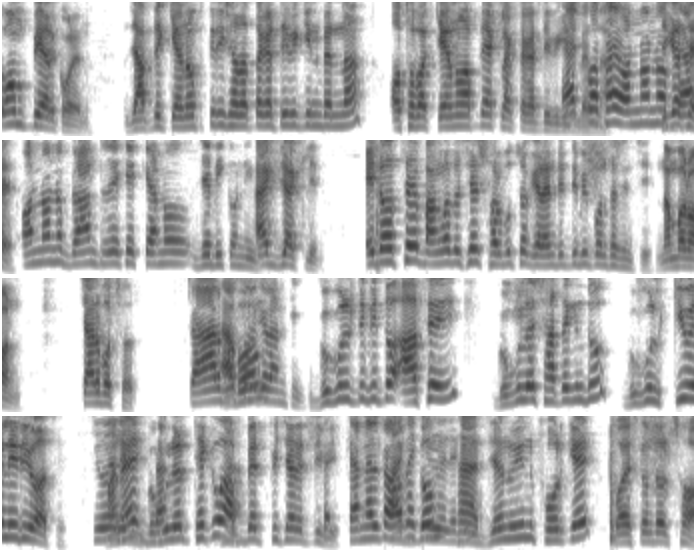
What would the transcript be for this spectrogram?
কম্পেয়ার করেন যে আপনি কেন তিরিশ হাজার টাকার টিভি কিনবেন না অথবা কেন আপনি এক লাখ টাকার টিভি কিনবেন কথায় অন্যান্য ঠিক আছে? অন্যান্য ব্র্যান্ড রেখে কেন জেবিকো এক্স্যাক্টলি এটা হচ্ছে বাংলাদেশের সর্বোচ্চ গ্যারান্টি টিভি পঞ্চাশ ইঞ্চি নাম্বার ওয়ান চার বছর। চার বছর গ্যারান্টি গুগল টিভি তো আছেই গুগলের সাথে কিন্তু গুগল কিউএলইডিও আছে। মানে গুগলের থেকেও। আপডেট ফিচারের টিভি প্যানেলটা হবে একদম হ্যাঁ genuine four K voice control সহ।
